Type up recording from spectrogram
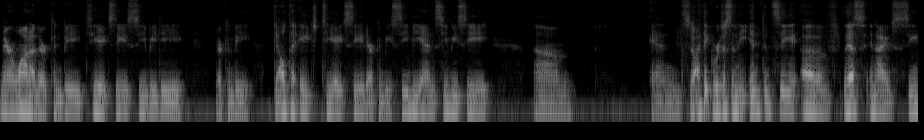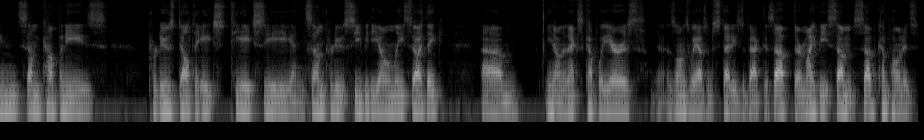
marijuana, there can be THC, CBD, there can be delta 8 THC, there can be CBN, CBC, um, and so I think we're just in the infancy of this. And I've seen some companies produce delta 8 THC, and some produce CBD only. So I think um, you know, in the next couple of years, as long as we have some studies to back this up, there might be some subcomponents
